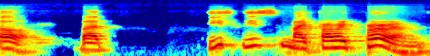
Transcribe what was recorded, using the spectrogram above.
Oh, but this this is my favorite program.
